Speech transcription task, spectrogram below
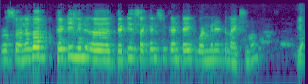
Plus another 30 minutes, uh, 30 seconds, you can take one minute maximum. Yeah.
